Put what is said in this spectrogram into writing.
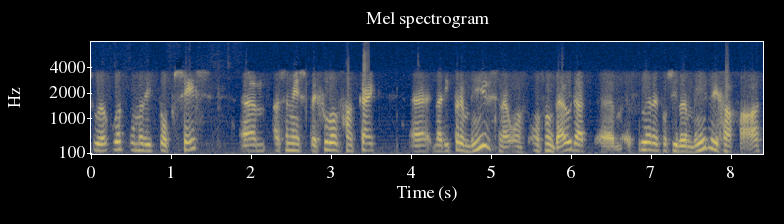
so ook onder die top 6. Ehm um, as 'n mens byvoorbeeld gaan kyk uh, na die premiers nou ons ons onthou dat ehm um, vroeër het ons die premierliga gehad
